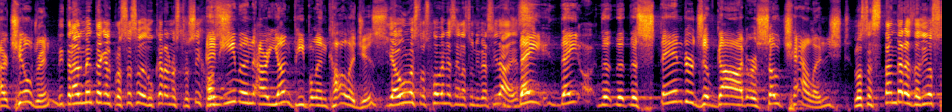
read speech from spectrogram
our children Literalmente en el proceso de educar a nuestros hijos and even our young people in colleges, y aún nuestros jóvenes en las universidades, they, they, the, the, the standards of God are so challenged los estándares de Dios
